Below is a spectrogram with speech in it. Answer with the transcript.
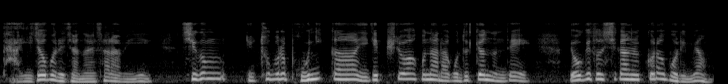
다 잊어버리잖아요 사람이 지금 유튜브를 보니까 이게 필요하구나 라고 느꼈는데 여기서 시간을 끌어버리면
